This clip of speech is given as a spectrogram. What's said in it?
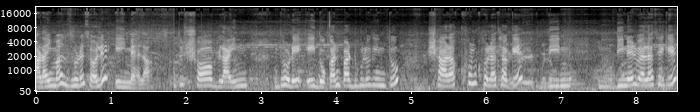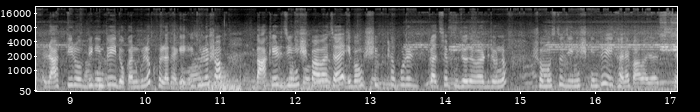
আড়াই মাস ধরে চলে এই মেলা। কিন্তু সব লাইন ধরে এই দোকানপাটগুলো কিন্তু সারাক্ষণ খোলা থাকে। দিন দিনের বেলা থেকে রাত্রির অবধি কিন্তু এই দোকানগুলো খোলা থাকে। এগুলো সব বাকের জিনিস পাওয়া যায় এবং শিব ঠাকুরের কাছে পুজো দেওয়ার জন্য সমস্ত জিনিস কিন্তু এখানে পাওয়া যাচ্ছে।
